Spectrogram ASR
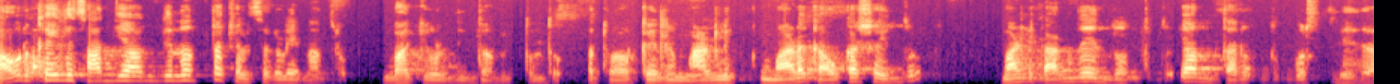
ಅವ್ರ ಕೈಲಿ ಸಾಧ್ಯ ಆಗದಿಲ್ಲಂತ ಕೆಲಸಗಳೇನಾದ್ರು ಬಾಕಿ ಉಳಿದಿದ್ದಂಥದ್ದು ಅಥವಾ ಅವ್ರ ಕೈಲಿ ಮಾಡ್ಲಿಕ್ಕೆ ಮಾಡಕ್ ಅವಕಾಶ ಇದ್ದು ಮಾಡ್ಲಿಕ್ಕೆ ಆಗದೇ ಇದ್ದಂಥದ್ದು ಯಾವ್ದಾರು ಗುರುತಿಸಿದ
